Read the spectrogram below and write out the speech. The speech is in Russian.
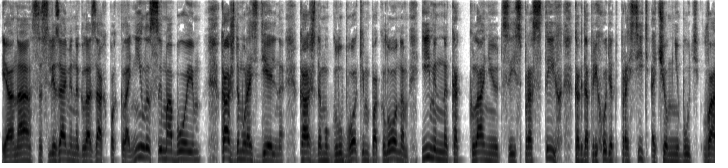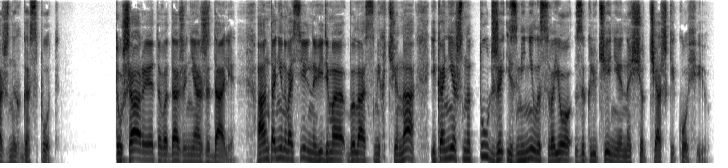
И она со слезами на глазах поклонилась им обоим, каждому раздельно, каждому глубоким поклоном, именно как кланяются из простых, когда приходят просить о чем-нибудь важных господ. Тушары этого даже не ожидали, а Антонина Васильевна, видимо, была смягчена и, конечно, тут же изменила свое заключение насчет чашки кофею.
